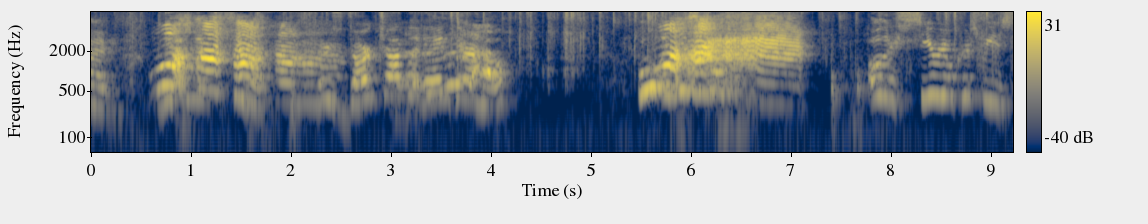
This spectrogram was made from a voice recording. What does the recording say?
Um, Dark chocolate and caramel. Ah! Oh, there's cereal crispies.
